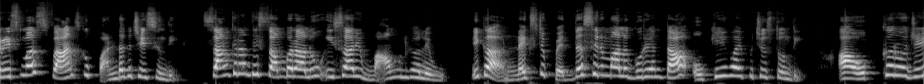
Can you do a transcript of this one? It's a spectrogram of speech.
క్రిస్మస్ ఫ్యాన్స్కు పండగ చేసింది. సంక్రాంతి సంబరాలు ఈసారి మామూలుగా లేవు. ఇక నెక్స్ట్ పెద్ద సినిమాల గురి అంతా ఒకే వైపు చూస్తుంది. ఆ ఒక్క రోజే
